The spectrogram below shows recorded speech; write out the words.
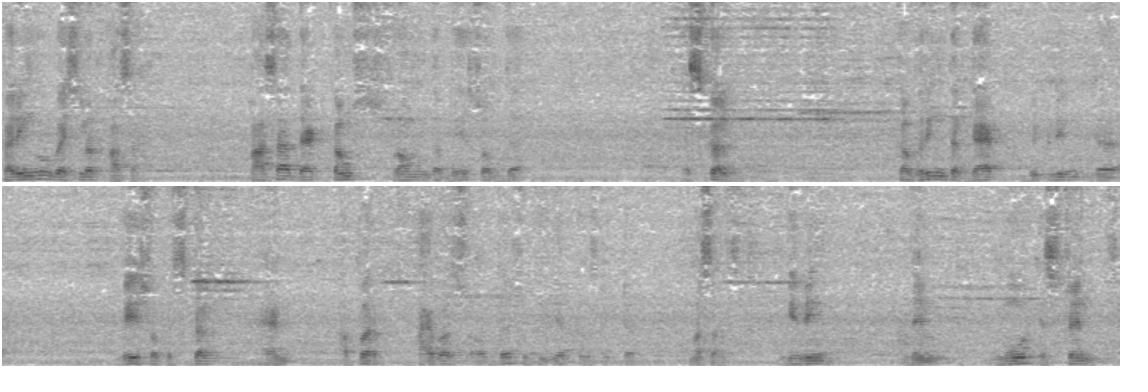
Pharyngobasilar fascia, fascia that comes from the base of the skull, covering the gap between the base of skull and upper fibers of the superior constrictor muscles, giving them more strength.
